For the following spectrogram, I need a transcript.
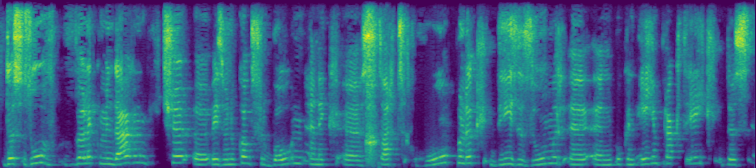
dus zo vul ik mijn dagen een beetje. Uh, wij zijn ook aan het verbouwen en ik uh, start hopelijk deze zomer en ook een eigen praktijk. Dus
